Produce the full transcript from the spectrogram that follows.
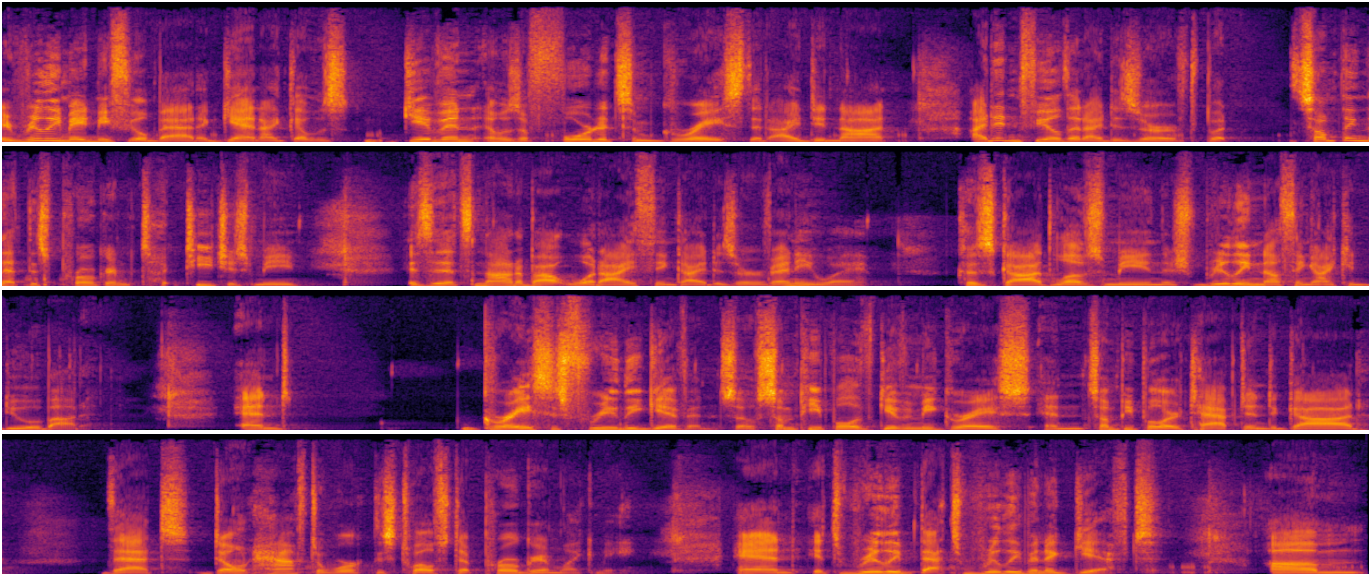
It really made me feel bad. Again, I was given, I was afforded some grace that I did not, I didn't feel that I deserved, but something that this program t- teaches me is that it's not about what I think I deserve anyway, because God loves me and there's really nothing I can do about it. And grace is freely given. So some people have given me grace, and some people are tapped into God that don't have to work this 12 step program like me. And it's really, that's really been a gift. Um,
